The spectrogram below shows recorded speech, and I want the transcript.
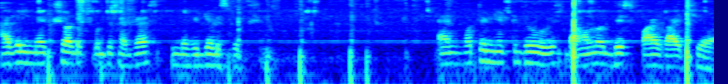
I will make sure to put this address in the video description. And what you need to do is download this file right here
